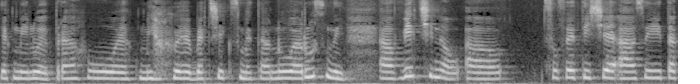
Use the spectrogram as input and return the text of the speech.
jak miluje Prahu, jak miluje Betřik Smetanu a různý. A většinou, a co se týče Ázii, tak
